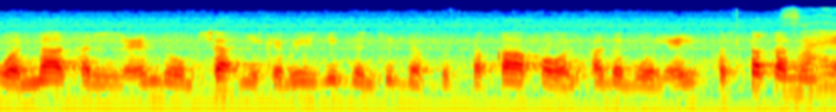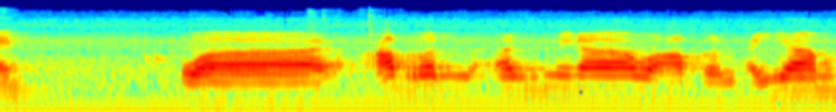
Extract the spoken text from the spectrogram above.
والناس اللي عندهم شأن كبير جدا جدا في الثقافة والأدب والعلم فاستقى منهم. صحيح. وعبر الأزمنة وعبر الأيام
